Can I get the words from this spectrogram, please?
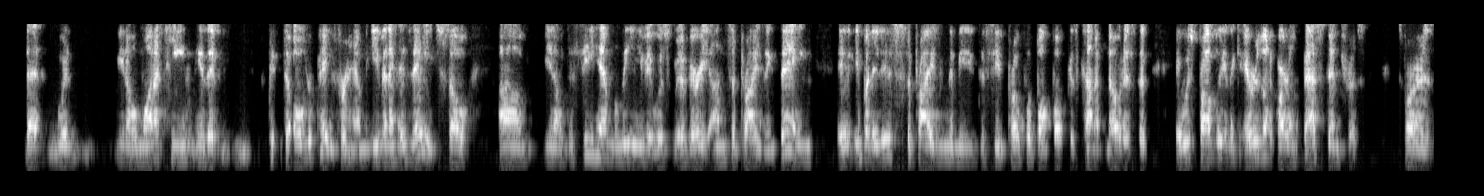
that would, you know, want a team that to overpay for him even at his age. So um, you know, to see him leave, it was a very unsurprising thing. It, it, but it is surprising to me to see Pro Football Focus kind of notice that it was probably in the Arizona Cardinals' best interest as far as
